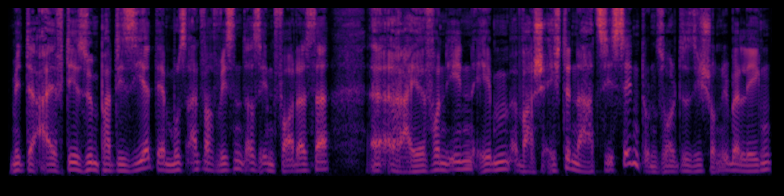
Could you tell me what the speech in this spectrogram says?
mit der AfD sympathisiert, der muss einfach wissen, dass in vorderster äh, Reihe von ihnen eben waschechte Nazis sind und sollte sich schon überlegen, überlegen,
